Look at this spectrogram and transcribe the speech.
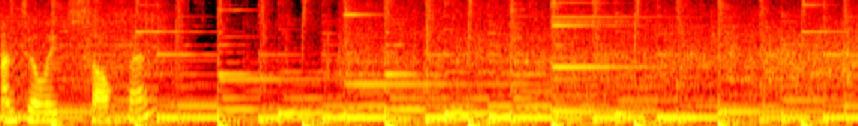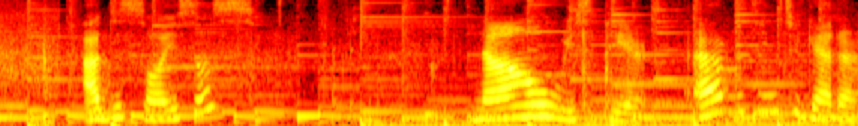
until it's softened. Add the soy sauce. Now we stir everything together.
